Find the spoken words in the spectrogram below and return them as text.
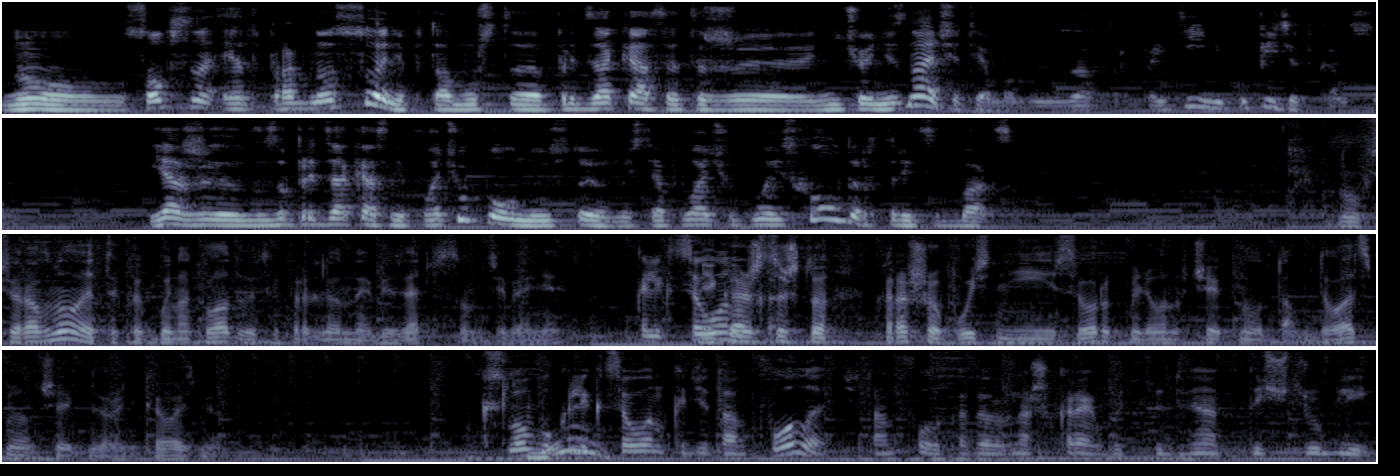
Ну, собственно, это прогноз Sony, потому что предзаказ это же ничего не значит. Я могу завтра пойти и не купить эту консоль. Я же за предзаказ не плачу полную стоимость, я плачу placeholder в 30 баксов ну, все равно это как бы накладывает определенные обязательства на тебя, нет? Коллекционка. Мне кажется, что хорошо, пусть не 40 миллионов человек, но там 20 миллионов человек наверняка возьмет. К слову, ну... коллекционка Титанфола, Титанфола, которая в наших краях будет стоить 12 тысяч рублей,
